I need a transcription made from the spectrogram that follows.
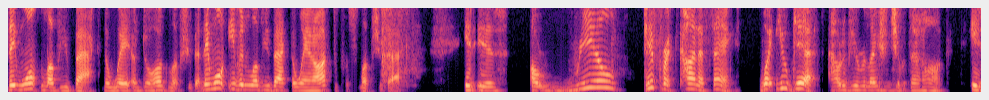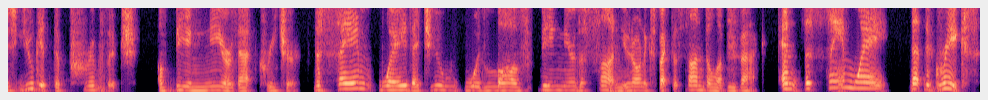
They won't love you back the way a dog loves you back. They won't even love you back the way an octopus loves you back. It is a real different kind of thing. What you get out of your relationship with that hawk is you get the privilege of being near that creature the same way that you would love being near the sun. You don't expect the sun to love you back. And the same way that the Greeks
